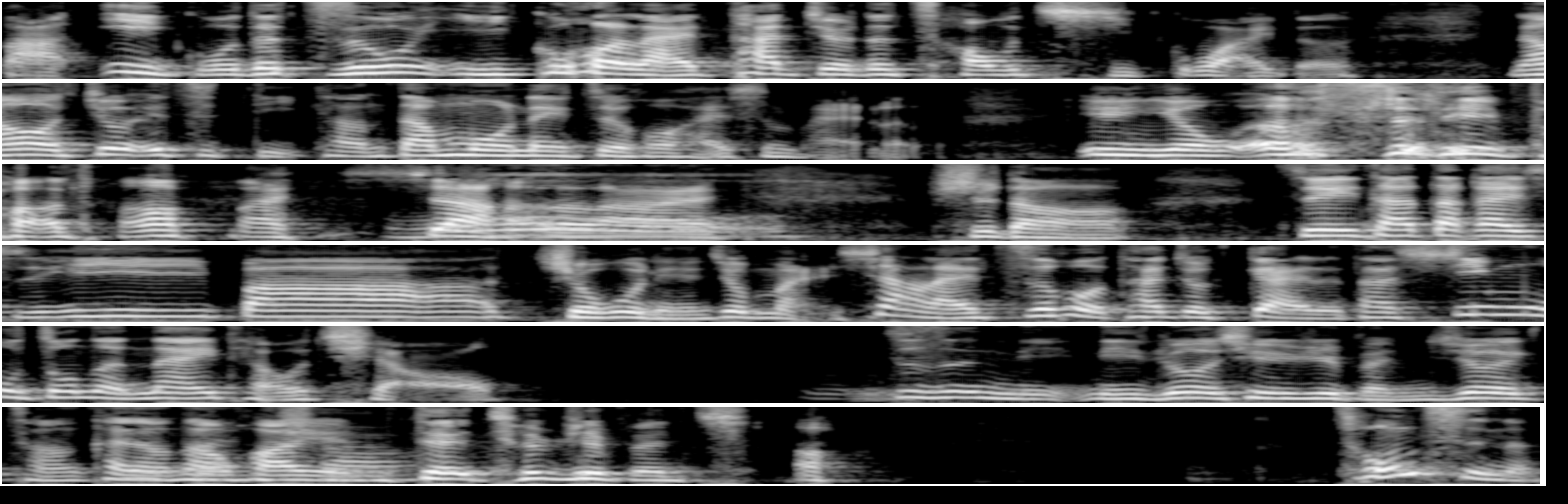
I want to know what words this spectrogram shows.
把异国的植物移过来，他觉得超奇怪的，然后就一直抵抗，但莫内最后还是买了，运用恶势力把它买下来。哦、是的，所以他大概是一八九五年就买下来之后，他就盖了他心目中的那一条桥。嗯、就是你，你如果去日本，你就会常常看到他花园，对，就日本桥。从此呢，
